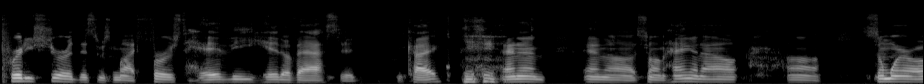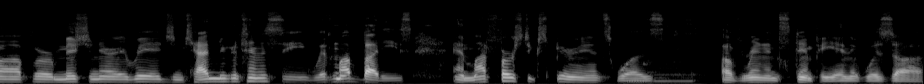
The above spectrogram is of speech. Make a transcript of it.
Pretty sure this was my first heavy hit of acid. Okay, and then and uh, so I'm hanging out uh, somewhere off for Missionary Ridge in Chattanooga, Tennessee, with my buddies, and my first experience was of Ren and Stimpy, and it was uh,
